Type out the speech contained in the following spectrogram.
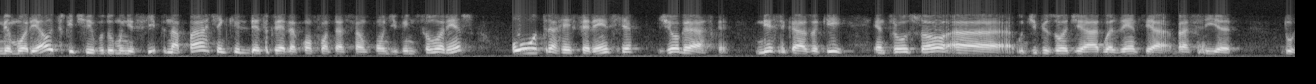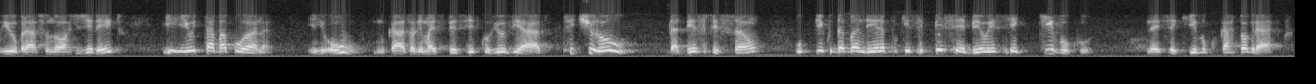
memorial descritivo do município, na parte em que ele descreve a confrontação com o Divino São Lourenço, outra referência geográfica. Nesse caso aqui, entrou só a, o divisor de águas entre a bacia do Rio Braço Norte Direito e Rio Itabapuana, e, ou, no caso ali mais específico, Rio Viado. Se tirou da descrição o Pico da Bandeira porque se percebeu esse equívoco, né, esse equívoco cartográfico.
